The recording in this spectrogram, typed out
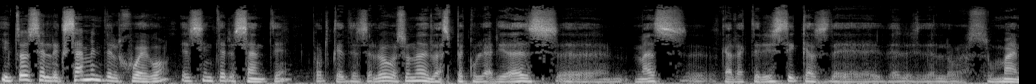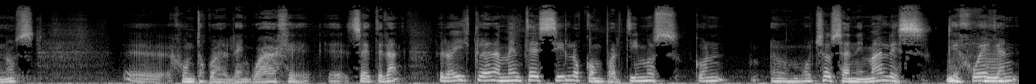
Y entonces el examen del juego es interesante porque desde luego es una de las peculiaridades eh, más eh, características de, los humanos, eh, junto con el lenguaje, etcétera. Pero ahí claramente sí lo compartimos con muchos animales que juegan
